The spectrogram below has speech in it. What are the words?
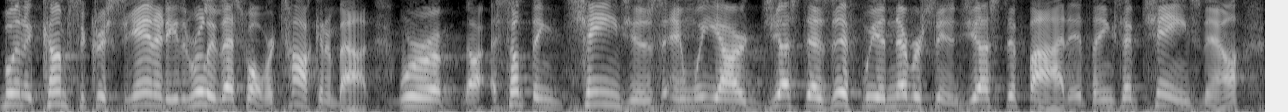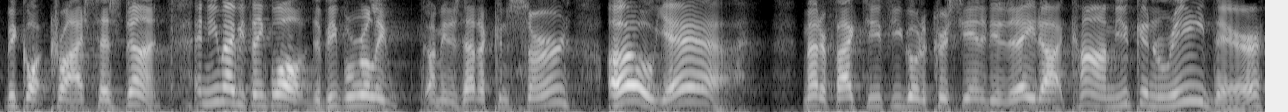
but when it comes to Christianity, really that's what we're talking about. We're, uh, something changes and we are just as if we had never sinned, justified. Things have changed now because Christ has done. And you maybe think, well, do people really, I mean, is that a concern? Oh, yeah. Matter of fact, if you go to ChristianityToday.com, you can read there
